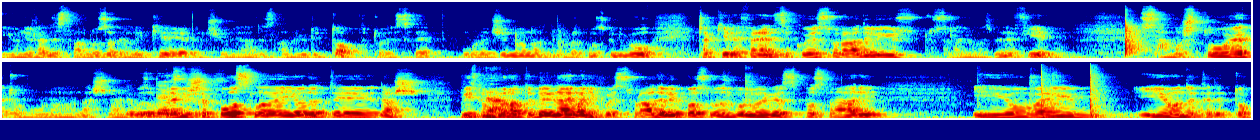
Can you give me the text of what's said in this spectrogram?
I oni rade stvarno za velike, znači oni rade stvarno ljudi top, to je sve urađeno na, na vrhunskom nivou. Čak i reference koje su radili, to su radili ozbiljne firme. Samo što, eto, ono, znaš, valjda uzmu previše posla i onda te, znaš, mi smo da. vjerojatno bili najmanji koji su radili, posle nas budu negde po strani i, ovaj, i onda kada to,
